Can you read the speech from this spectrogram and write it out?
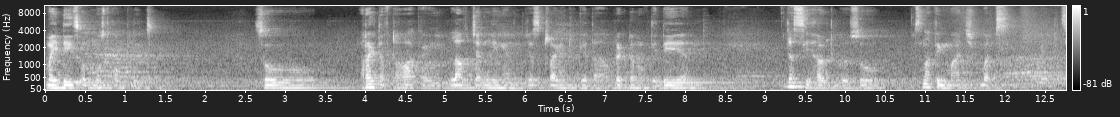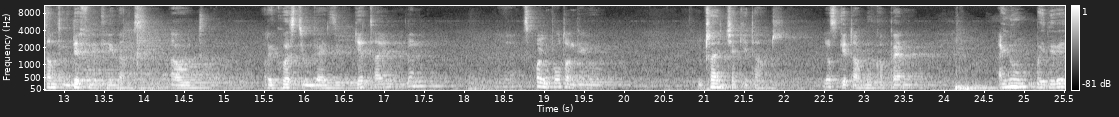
my day is almost complete. So right after work, I love journaling and just trying to get a breakdown of the day and just see how it goes. So it's nothing much, but something definitely that I would request you guys if you get time, then it's quite important you you try and check it out. Just get a book, a pen. I know, by the way,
